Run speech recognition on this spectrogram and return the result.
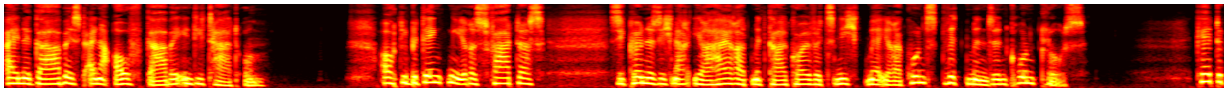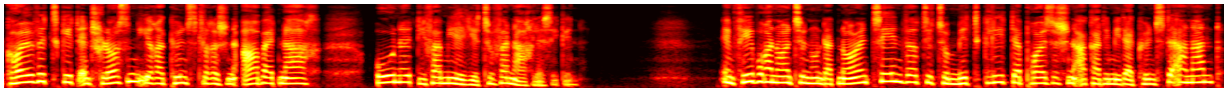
Eine Gabe ist eine Aufgabe in die Tat um. Auch die Bedenken ihres Vaters, sie könne sich nach ihrer Heirat mit Karl Kollwitz nicht mehr ihrer Kunst widmen, sind grundlos. Käthe Kollwitz geht entschlossen ihrer künstlerischen Arbeit nach, ohne die Familie zu vernachlässigen. Im Februar 1919 wird sie zum Mitglied der Preußischen Akademie der Künste ernannt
